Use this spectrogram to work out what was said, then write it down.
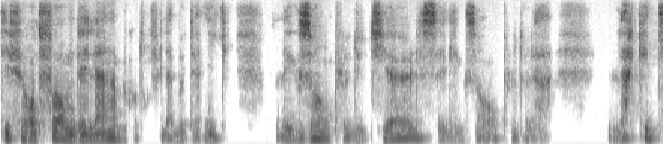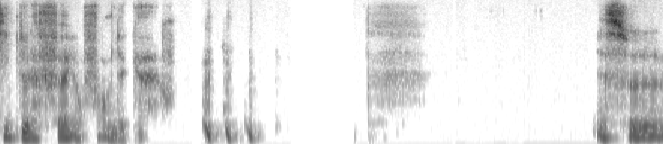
différentes formes des limbes, quand on fait de la botanique, l'exemple du tilleul, c'est l'exemple de la, l'archétype de la feuille en forme de cœur. Ce,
